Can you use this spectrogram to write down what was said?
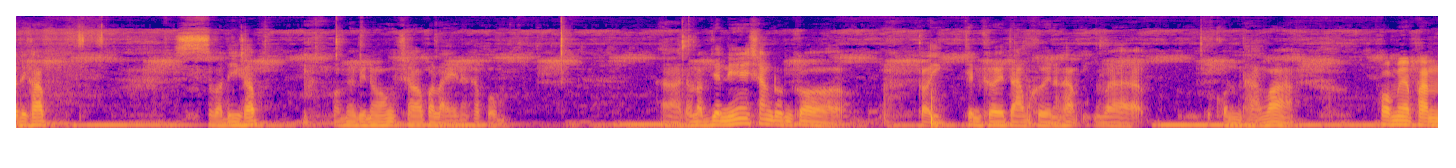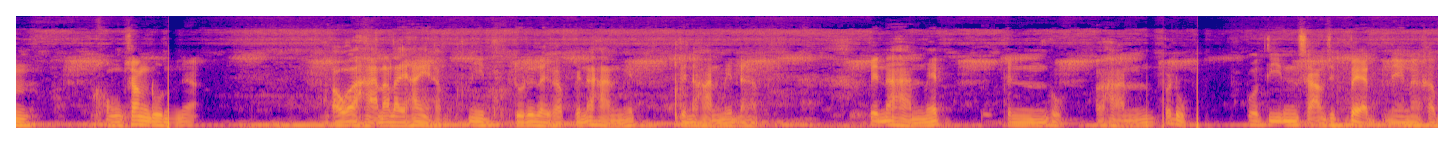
วัสดีครับ สวัสดีครับพ่อแม่พี่น้องชาวปลาไหลนะครับผมอ่าสำหรับเย็นนี้ช่างดุลก็ก็อีกเช่นเคยตามเคยนะครับ ว่าคนถามว่า พ่อแม่พันธุ์ของช่างดุลเนี่ย เอาอาหารอะไรให้ครับ นี่ดูได้เลยครับ เป็นอาหารเม็ด เป็นอาหารเม็ดนะครับ เป็นอาหารเม็ด เป็นพวกอาหารปลาดุกโปรตีน 38เองนะครับ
